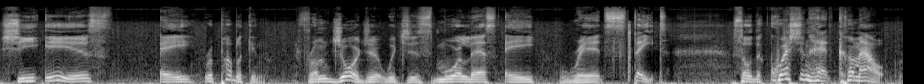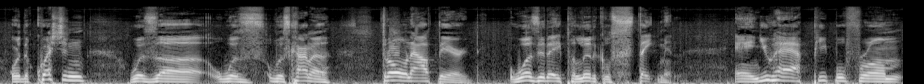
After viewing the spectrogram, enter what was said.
She is a Republican from Georgia, which is more or less a red state. So the question had come out, or the question was uh, was was kind of thrown out there. Was it a political statement? And you have people from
